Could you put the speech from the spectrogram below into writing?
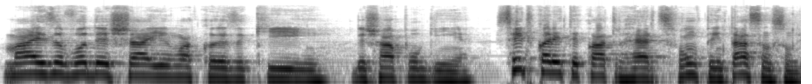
Mas eu vou deixar aí uma coisa que deixar uma pulguinha 144 Hz, vamos tentar, Samsung?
